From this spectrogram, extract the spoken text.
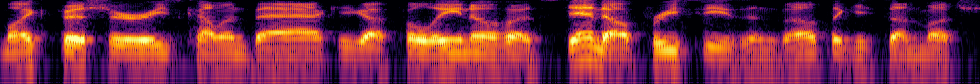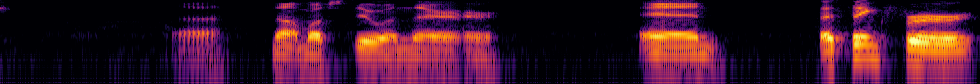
Mike Fisher, he's coming back. You got Foligno, who had standout preseason, but I don't think he's done much, uh, not much doing there. And I think for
